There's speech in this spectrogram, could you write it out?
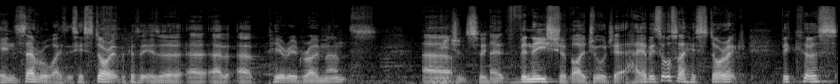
in several ways. It's historic because it is a, a, a, a period romance. Uh, Regency. uh, Venetia by Georgette Heyer. It's also historic because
